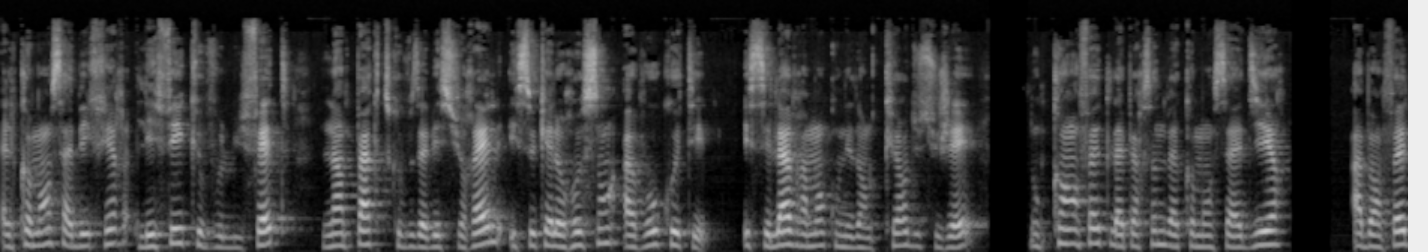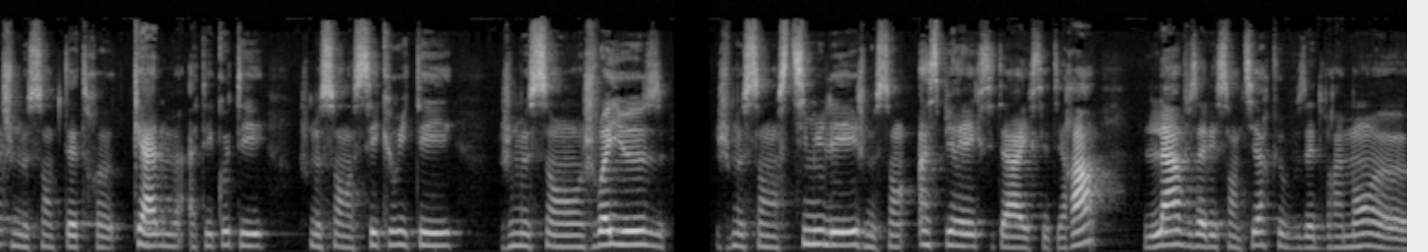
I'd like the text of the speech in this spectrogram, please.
elle commence à décrire l'effet que vous lui faites, l'impact que vous avez sur elle et ce qu'elle ressent à vos côtés. Et c'est là vraiment qu'on est dans le cœur du sujet. Donc quand en fait la personne va commencer à dire ah ben en fait je me sens peut-être calme à tes côtés, je me sens en sécurité, je me sens joyeuse, je me sens stimulée, je me sens inspirée, etc., etc., là, vous allez sentir que vous êtes vraiment euh,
